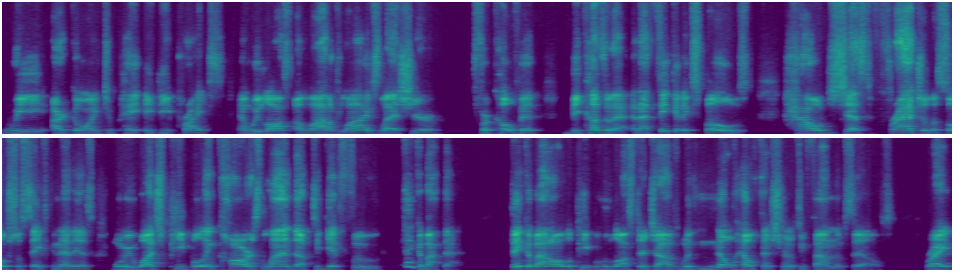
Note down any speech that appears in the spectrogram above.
we are going to pay a deep price. And we lost a lot of lives last year for COVID because of that. And I think it exposed how just fragile the social safety net is when we watch people in cars lined up to get food. Think about that. Think about all the people who lost their jobs with no health insurance who found themselves, right?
